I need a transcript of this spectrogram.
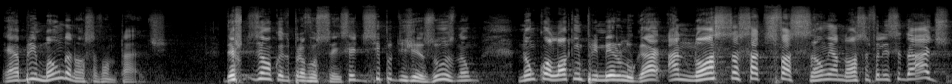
é abrir mão da nossa vontade. Deixa eu dizer uma coisa para vocês: ser discípulo de Jesus não, não coloca em primeiro lugar a nossa satisfação e a nossa felicidade,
